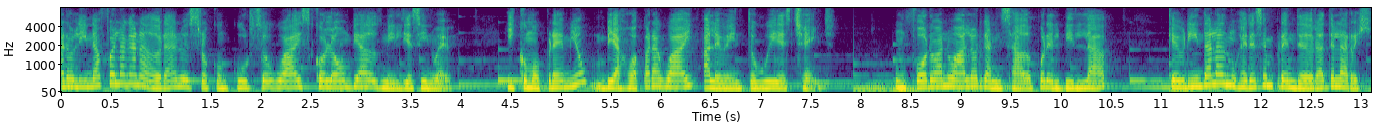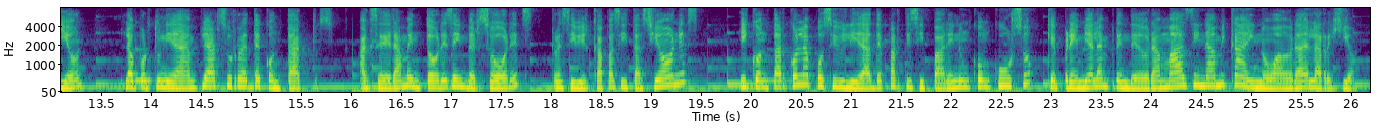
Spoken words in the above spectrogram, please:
Carolina fue la ganadora de nuestro concurso WISE Colombia 2019 y como premio viajó a Paraguay al evento We Exchange, un foro anual organizado por el BitLab que brinda a las mujeres emprendedoras de la región la oportunidad de ampliar su red de contactos, acceder a mentores e inversores, recibir capacitaciones y contar con la posibilidad de participar en un concurso que premia a la emprendedora más dinámica e innovadora de la región.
